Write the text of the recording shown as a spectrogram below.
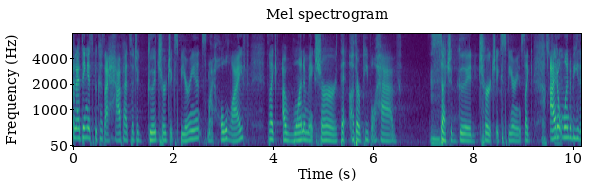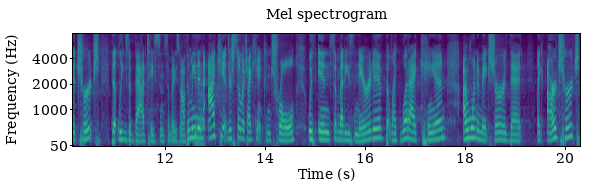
and i think it's because i have had such a good church experience my whole life like i want to make sure that other people have mm. such a good church experience. Like i don't want to be the church that leaves a bad taste in somebody's mouth. I mean and i can't there's so much i can't control within somebody's narrative but like what i can i want to make sure that like our church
